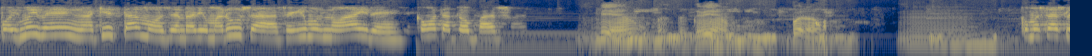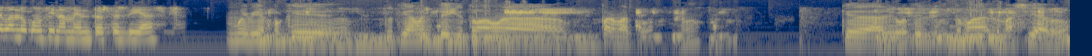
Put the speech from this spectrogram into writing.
Pois moi ben, aquí estamos en Radio Marusa, seguimos no aire. Como te atopas? Bien, bastante bien. Bueno, mm, Como estás levando o confinamento estes días? muy bien, porque últimamente yo tomaba una- un fármaco, ¿no? Que ribotril y tomaba demasiado.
